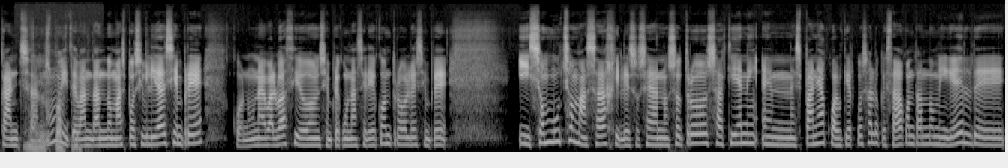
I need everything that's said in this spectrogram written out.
cancha, ¿no? Y te van dando más posibilidades siempre con una evaluación, siempre con una serie de controles, siempre y son mucho más ágiles. O sea, nosotros aquí en, en, España, cualquier cosa, lo que estaba contando Miguel, de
